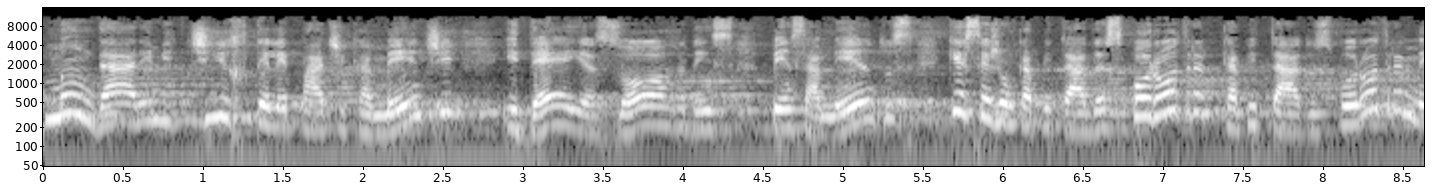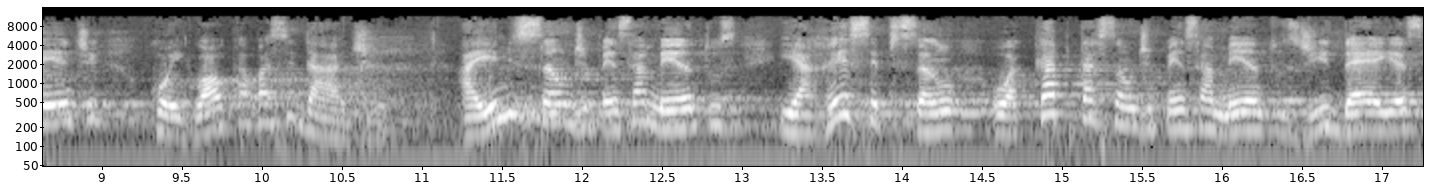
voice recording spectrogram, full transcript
mandar emitir telepaticamente ideias, ordens, pensamentos que sejam captadas por outra, captados por outra mente com igual capacidade a emissão de pensamentos e a recepção ou a captação de pensamentos, de ideias,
